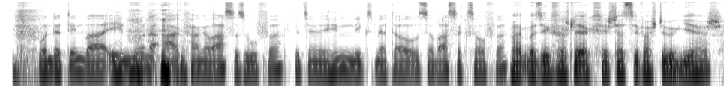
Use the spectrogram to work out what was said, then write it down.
Und der war, ich nur noch angefangen Wasser saufen, beziehungsweise hin nichts mehr da außer Wasser gesoffen. Weil man sich so schlecht ist, dass du fast übergehen hast.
